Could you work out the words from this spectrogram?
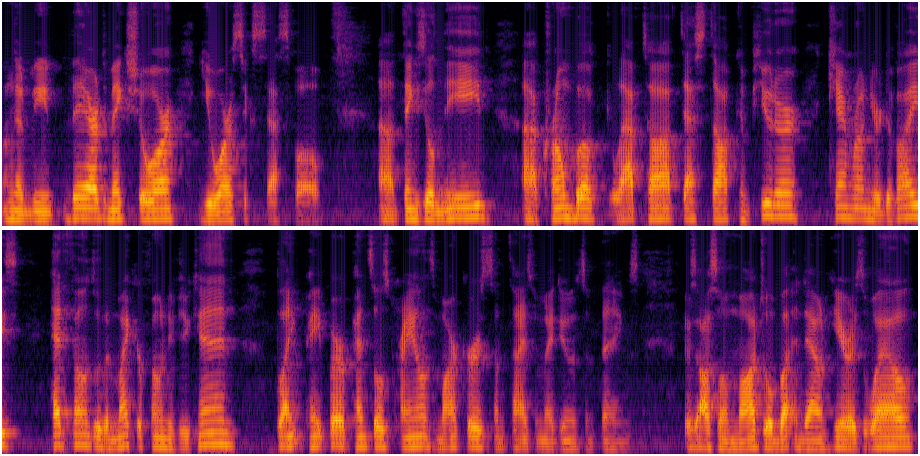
I'm going to be there to make sure you are successful. Uh, things you'll need uh, Chromebook, laptop, desktop, computer, camera on your device, headphones with a microphone if you can, blank paper, pencils, crayons, markers, sometimes when I'm doing some things. There's also a module button down here as well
